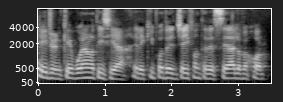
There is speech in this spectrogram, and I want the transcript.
Adrian, qué buena noticia. El equipo de JFON te desea lo mejor.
